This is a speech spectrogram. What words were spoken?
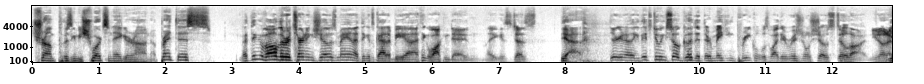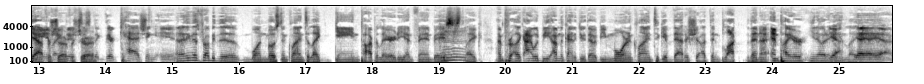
Trump? Is it gonna be Schwarzenegger on Apprentice? I think of all the returning shows, man. I think it's got to be. Uh, I think Walking Dead. Like it's just Yeah. they're gonna like it's doing so good that they're making prequels while the original show's still on. You know what I Yeah, mean? for Like, sure, for there's just, sure. like, they're cashing in. And I think that's probably the one most inclined to like gain popularity and fan base. Mhm. Like I'm pro- like I would be. I'm the kind of dude that would be more inclined to give that a shot than block than uh, Empire. You know what I yeah, mean? Like, yeah, yeah, yeah.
